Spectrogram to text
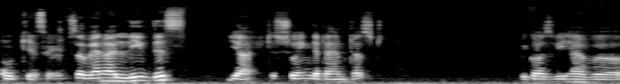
Okay so so when I leave this yeah it is showing that I am touched. Because we have uh,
